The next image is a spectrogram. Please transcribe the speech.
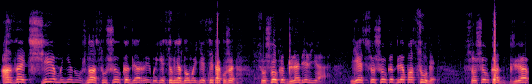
а зачем мне нужна сушилка для рыбы, если у меня дома есть и так уже сушилка для белья, есть сушилка для посуды, сушилка для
